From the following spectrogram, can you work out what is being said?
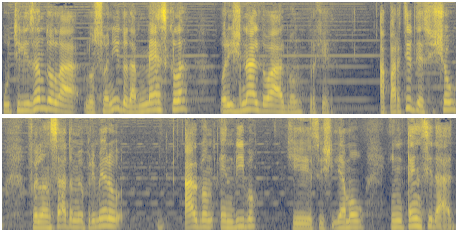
utilizando lá o sonido da mescla original do álbum, porque a partir desse show foi lançado meu primeiro álbum em vivo, que se chamou Intensidade.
